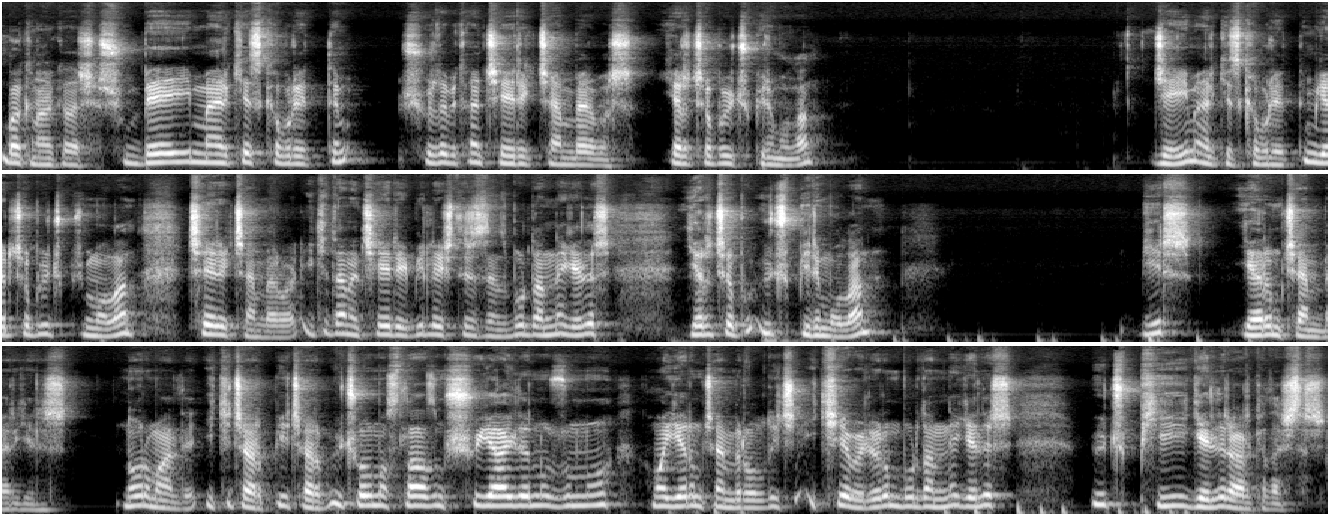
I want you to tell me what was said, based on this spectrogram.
Bakın arkadaşlar şu B'yi merkez kabul ettim. Şurada bir tane çeyrek çember var. Yarıçapı 3 birim olan. C'yi merkez kabul ettim. Yarıçapı 3 birim olan çeyrek çember var. İki tane çeyreği birleştirirseniz buradan ne gelir? Yarıçapı 3 birim olan bir yarım çember gelir. Normalde 2 çarpı 1 çarpı 3 olması lazım. Şu yayların uzunluğu ama yarım çember olduğu için 2'ye bölüyorum. Buradan ne gelir? 3 pi gelir arkadaşlar.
